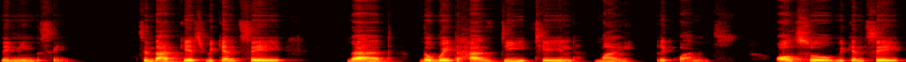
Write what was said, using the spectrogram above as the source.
they mean the same. So in that case, we can say that the waiter has detailed my requirements. Also, we can say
